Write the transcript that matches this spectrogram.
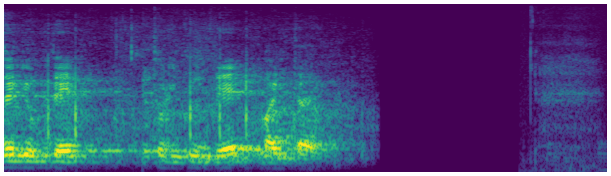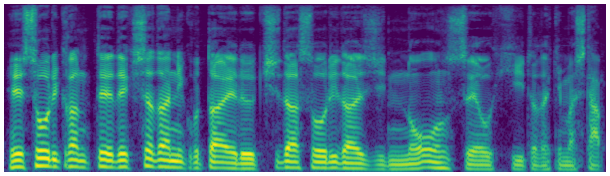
全力で取り組んでまいりたい。総理官邸で記者団に答える岸田総理大臣の音声をお聞きいただきました。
